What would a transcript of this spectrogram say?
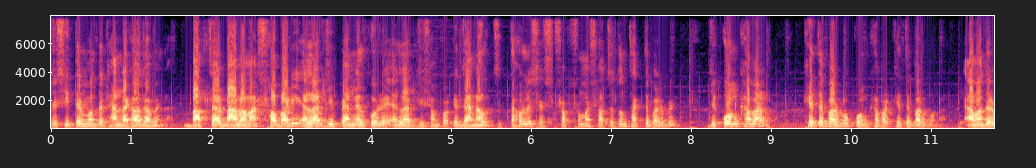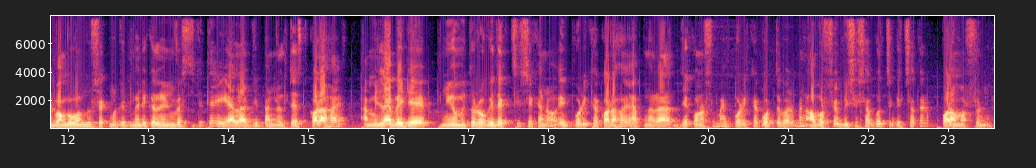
যে শীতের মধ্যে ঠান্ডা খাওয়া যাবে না। বাচ্চার বাবা মা সবারই অ্যালার্জি প্যানেল করে অ্যালার্জি সম্পর্কে জানা উচিত। তাহলে সে সবসময় সচেতন থাকতে পারবে। যে কোন খাবার খেতে পারব, কোন খাবার খেতে পারব না। আমাদের বঙ্গবন্ধু শেখ মুজিব মেডিকেল ইউনিভার্সিটিতে এই অ্যালার্জি প্যানেল টেস্ট করা হয়। আমি ল্যাবেডে নিয়মিত রোগী দেখছি, সেখানেও এই পরীক্ষা করা হয়। আপনারা যে কোনো সময় পরীক্ষা করতে পারবেন। অবশ্যই বিশেষজ্ঞ চিকিৎসকের পরামর্শ নিয়ে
